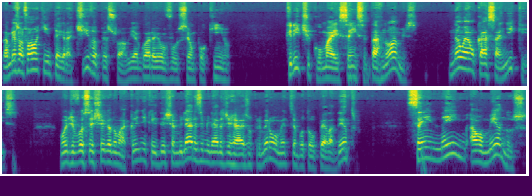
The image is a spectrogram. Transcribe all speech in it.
Da mesma forma que integrativa, pessoal, e agora eu vou ser um pouquinho crítico, mas sem citar nomes, não é um caça-níqueis, onde você chega numa clínica e deixa milhares e milhares de reais no primeiro momento que você botou o pé lá dentro, sem nem ao menos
